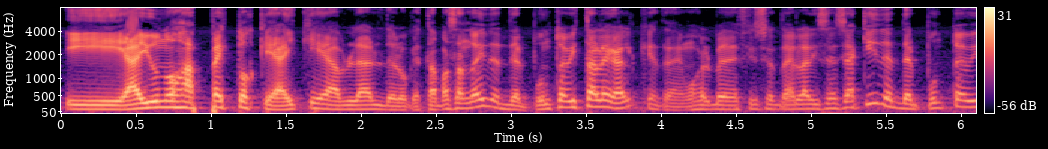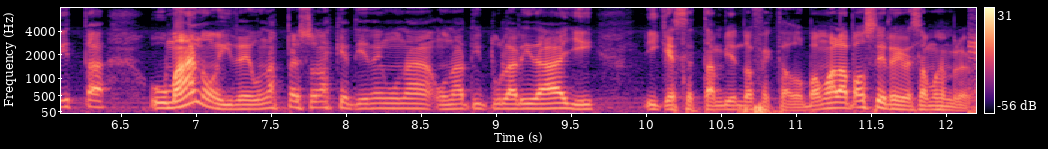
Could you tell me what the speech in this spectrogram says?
Y hay unos aspectos que hay que hablar de lo que está pasando ahí desde el punto de vista legal, que tenemos el beneficio de tener la licencia aquí, desde el punto de vista humano y de unas personas que tienen una, una titularidad allí y que se están viendo afectados. Vamos a la pausa y regresamos en breve.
